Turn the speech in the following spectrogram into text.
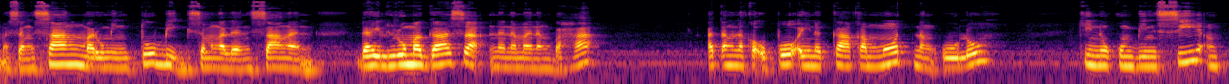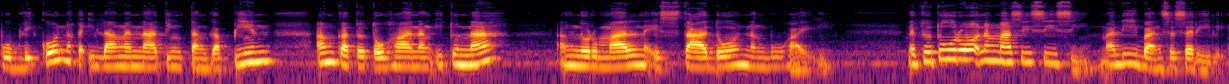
masangsang maruming tubig sa mga lansangan dahil rumagasa na naman ang baha at ang nakaupo ay nagkakamot ng ulo, kinukumbinsi ang publiko na kailangan nating tanggapin ang katotohanang ito na ang normal na estado ng buhay. Nagtuturo ng masisisi maliban sa sarili.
